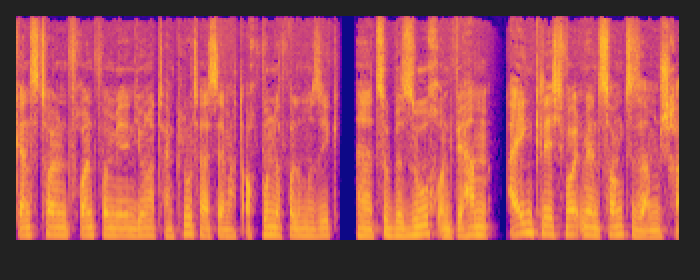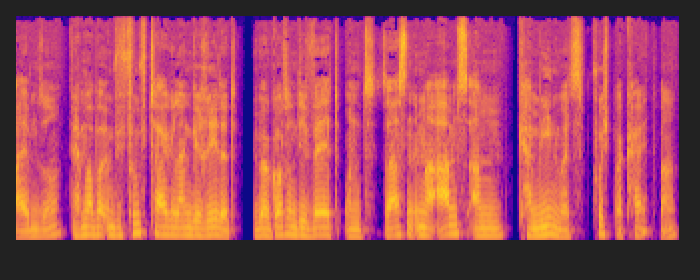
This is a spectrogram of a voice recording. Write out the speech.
ganz tollen Freund von mir, den Jonathan Kluth heißt, der macht auch wundervolle Musik, äh, zu Besuch und wir haben eigentlich, wollten wir einen Song zusammenschreiben, so. Wir haben aber irgendwie fünf Tage lang geredet über Gott und die Welt und saßen immer abends am Kamin, weil es furchtbar kalt war.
